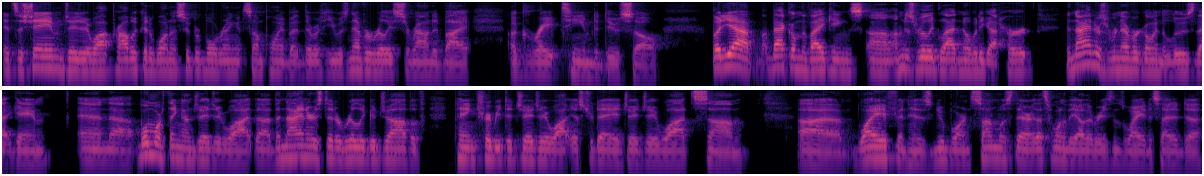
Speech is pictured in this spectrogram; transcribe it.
it's a shame. JJ Watt probably could have won a Super Bowl ring at some point, but there he was never really surrounded by a great team to do so. But yeah, back on the Vikings, uh, I'm just really glad nobody got hurt. The Niners were never going to lose that game. And uh, one more thing on JJ Watt. Uh, the Niners did a really good job of paying tribute to JJ Watt yesterday. JJ Watt's um, uh, wife and his newborn son was there. That's one of the other reasons why he decided to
